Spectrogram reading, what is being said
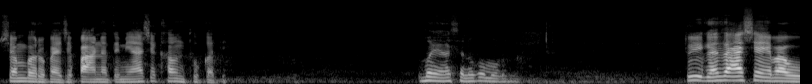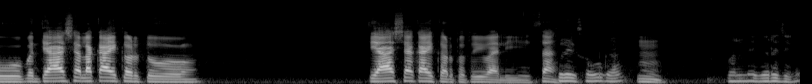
शंभर रुपयाचे पानं तर मी असे खाऊन थुकते. माय अशा नको मोडून तुझी गंज आशा आहे भाऊ पण त्या आशाला काय करतो? ती आशा काय करतो तुझी वाली सांग. तुला एक सांगू का? हम्म. मला लय गरज आहे का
